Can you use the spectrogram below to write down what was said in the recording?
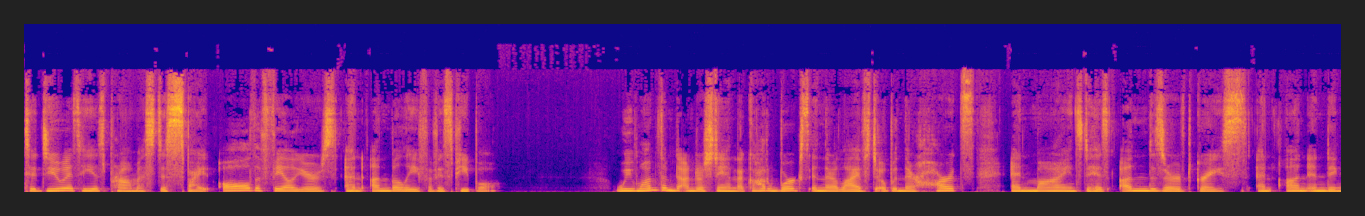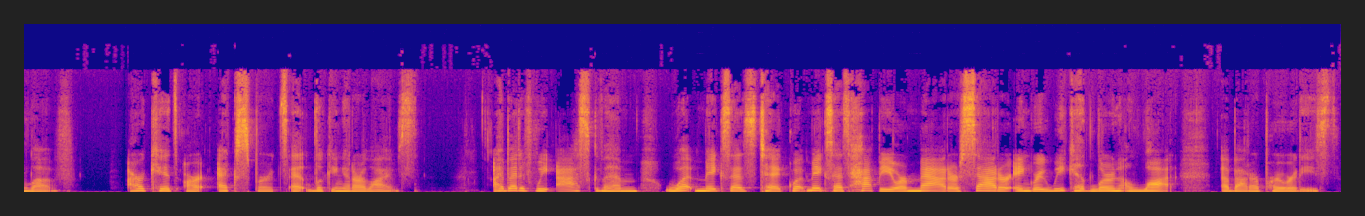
to do as he has promised despite all the failures and unbelief of his people. We want them to understand that God works in their lives to open their hearts and minds to his undeserved grace and unending love. Our kids are experts at looking at our lives. I bet if we ask them what makes us tick, what makes us happy or mad or sad or angry, we could learn a lot about our priorities.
